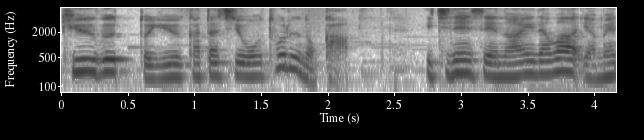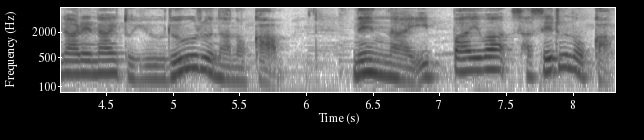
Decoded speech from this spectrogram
休部という形を取るのか1年生の間は辞められないというルールなのか年内いっぱいはさせるのか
